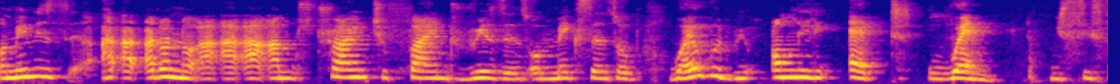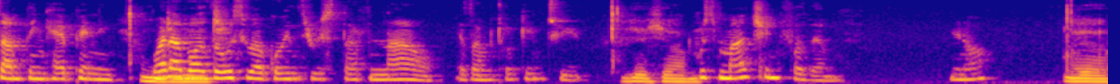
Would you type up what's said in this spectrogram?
or maybe I, I, I don't know I, I i'm trying to find reasons or make sense of why would we only act when we see something happening. What about those who are going through stuff now as i'm talking to you? Yeah, yeah. who's marching for them? You know? Yeah.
